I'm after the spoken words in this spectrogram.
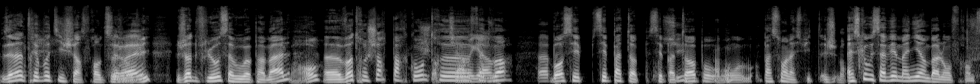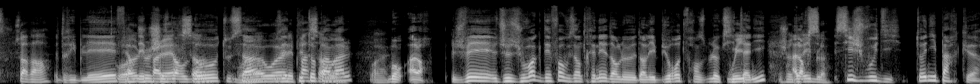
Vous avez un très beau t-shirt, France, aujourd'hui. Jaune fluo, ça vous va pas mal. Euh, votre short, par contre, euh, faites voir. Bon, c'est c'est pas top, c'est pas top. On, ah passons à la suite. Est-ce que vous savez manier un ballon, France Ça va. Dribbler, faire des pages dans le dos, tout ça. vous êtes plutôt pas, mal? Bon, alors je vais, je, vois que des fois vous entraînez dans le dans les bureaux de France Bleu Occitanie. je Alors, si je vous dis Tony Parker,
